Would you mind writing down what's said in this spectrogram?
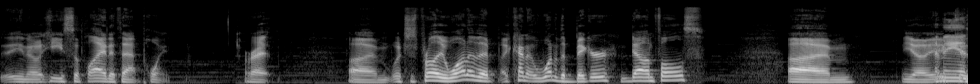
you know he supplied at that point. Right. um, which is probably one of the kind of one of the bigger downfalls. Um, you know, I mean,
